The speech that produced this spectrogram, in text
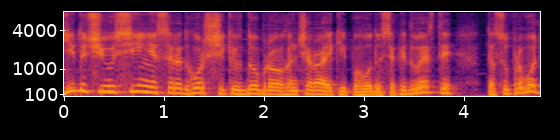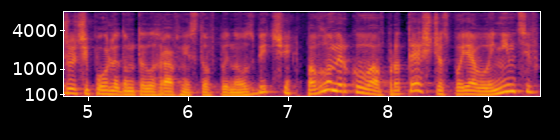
Їдучи у сіні серед горщиків доброго гончара, який погодився підвести, та супроводжуючи поглядом телеграфні стовпи на узбіччі, Павло міркував про те, що з появою німців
